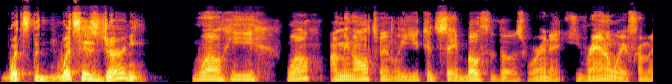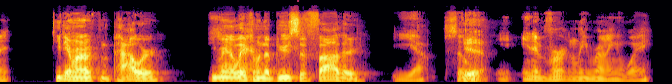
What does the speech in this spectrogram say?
What's the what's his journey? Well, he well, I mean, ultimately, you could say both of those were in it. He ran away from it. He didn't run away from the power. He ran away from an abusive father. Yeah. So Yeah. inadvertently running away.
